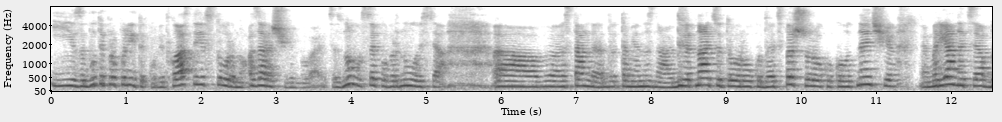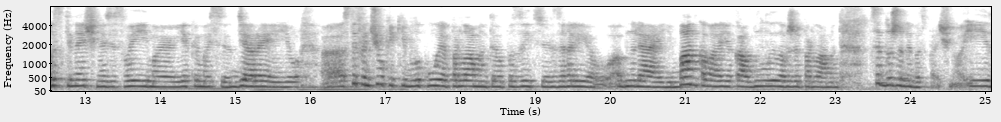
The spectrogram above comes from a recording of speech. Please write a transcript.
і забути про політику, відкласти її в сторону. А зараз що відбувається? Знову все повернулося. Стан там я не знаю 19-го року, 21-го року колотнечі, Мар'яна ця безкінечна зі своїми якимись діареєю, Стефанчук, який блокує парламент і опозицію, взагалі обнуляє її банкова, яка обнулила вже парламент. Це дуже небезпечно. І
